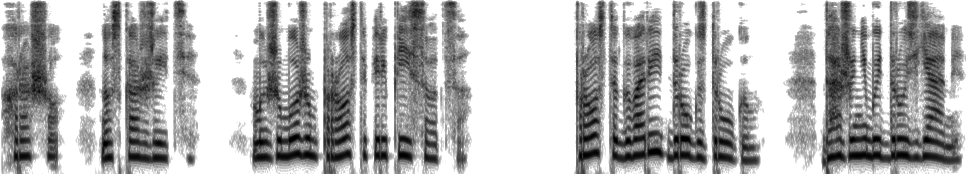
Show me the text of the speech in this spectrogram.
Хорошо, но скажите, мы же можем просто переписываться. Просто говорить друг с другом. Даже не быть друзьями,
